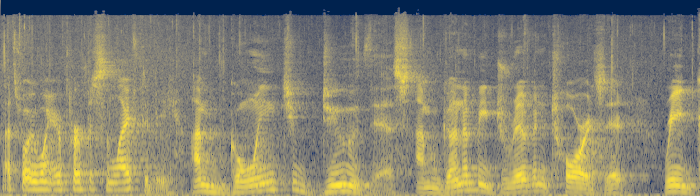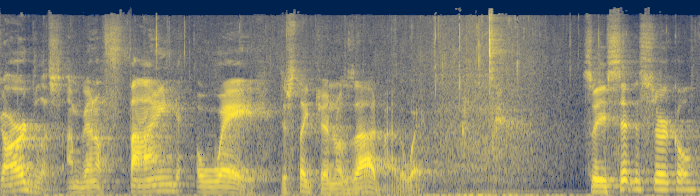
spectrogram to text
That's what we want your purpose in life to be. I'm going to do this. I'm going to be driven towards it regardless. I'm going to find a way, just like General Zod, by the way. So you sit in a circle,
